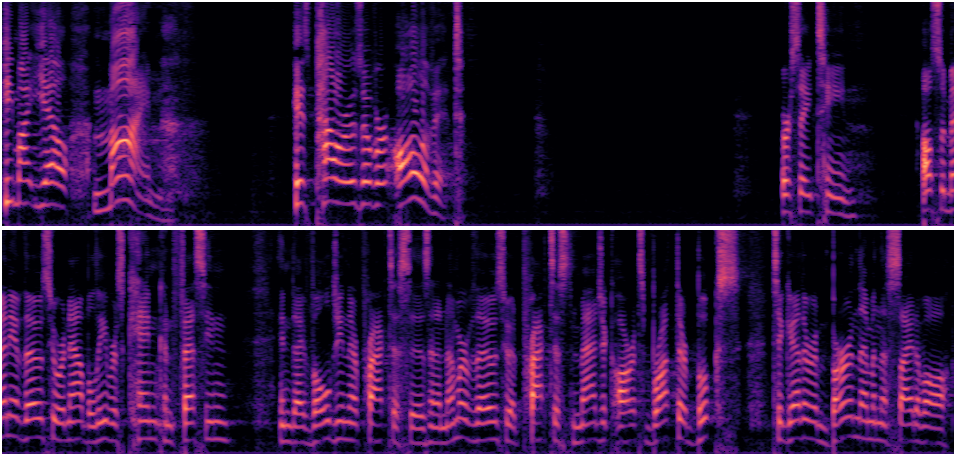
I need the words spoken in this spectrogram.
he might yell, Mine. His power is over all of it. Verse 18. Also, many of those who are now believers came confessing and divulging their practices, and a number of those who had practiced magic arts brought their books together and burned them in the sight of all.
